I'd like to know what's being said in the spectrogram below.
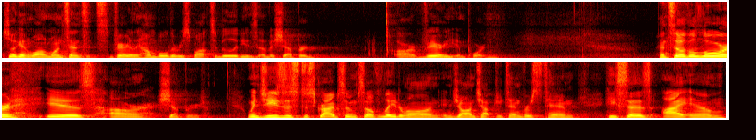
So, again, while in one sense it's fairly humble, the responsibilities of a shepherd are very important. And so the Lord is our shepherd. When Jesus describes himself later on in John chapter 10, verse 10, he says, I am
